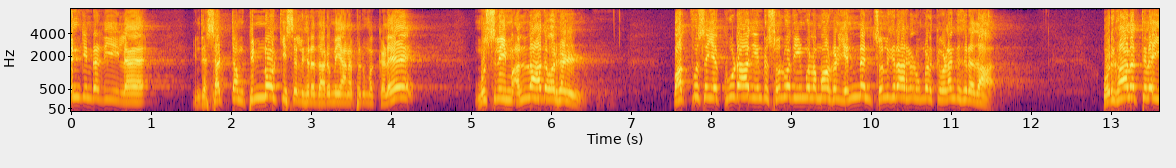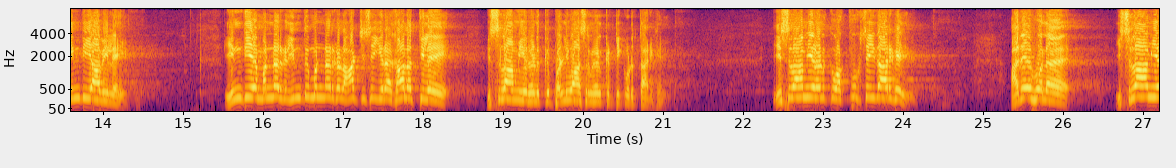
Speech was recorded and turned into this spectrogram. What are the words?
என்கின்ற ரீதியில் இந்த சட்டம் பின்னோக்கி செல்கிறது அருமையான பெருமக்களே. முஸ்லீம் அல்லாதவர்கள் வக்ஃபு செய்யக்கூடாது என்று சொல்வதன் மூலம் அவர்கள் என்ன சொல்கிறார்கள் உங்களுக்கு விளங்குகிறதா? ஒரு காலத்தில் இந்தியாவிலே இந்திய மன்னர்கள் இந்து மன்னர்கள் ஆட்சி செய்கிற காலத்திலே இஸ்லாமியர்களுக்கு பள்ளிவாசல்கள் கட்டி கொடுத்தார்கள். இஸ்லாமியர்களுக்கு வக்ஃபு செய்தார்கள். அதே போல இஸ்லாமிய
